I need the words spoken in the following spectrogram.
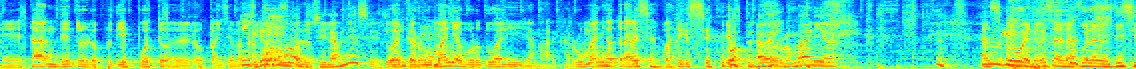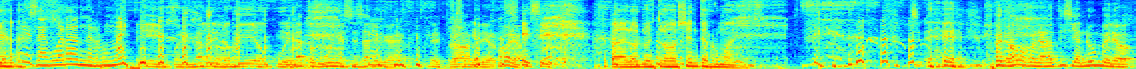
Eh, están dentro de los 10 puestos de los países más tranquilos. los islandeses. Igual que Rumania, Portugal y Dinamarca. Rumania otra vez aparece. Otra vez Rumania. Así que bueno, esa fue la noticia. Siempre se acuerdan de Rumania. Sí, por el dato, los videojuegos. El dato muy necesario del programa anterior. Bueno. Sí, sí. Para los, nuestros oyentes rumanos. bueno, vamos con la noticia número 2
